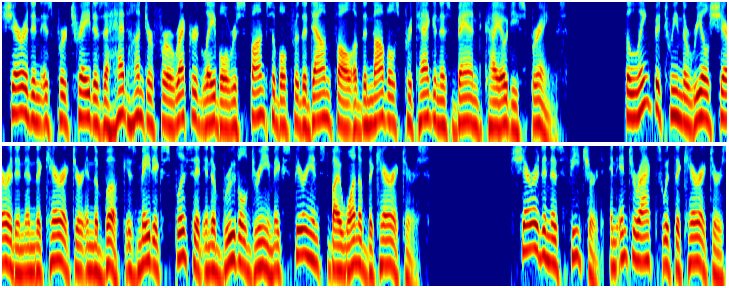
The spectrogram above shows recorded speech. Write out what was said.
Sheridan is portrayed as a headhunter for a record label responsible for the downfall of the novel's protagonist band Coyote Springs. The link between the real Sheridan and the character in the book is made explicit in a brutal dream experienced by one of the characters. Sheridan is featured, and interacts with the characters,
